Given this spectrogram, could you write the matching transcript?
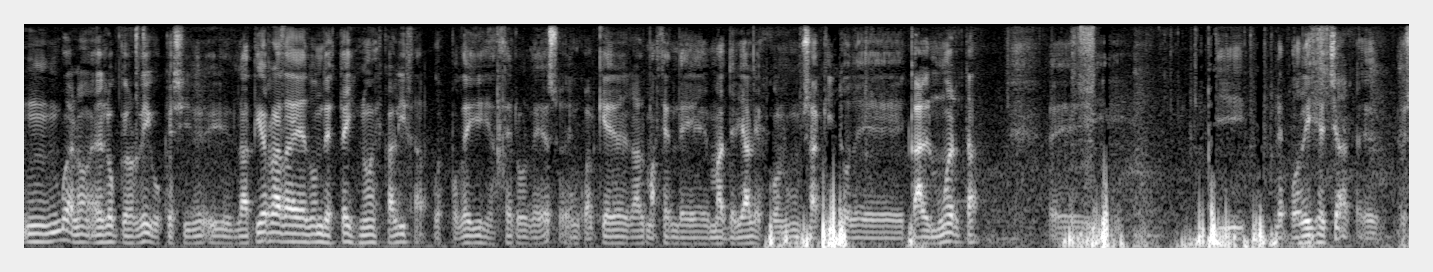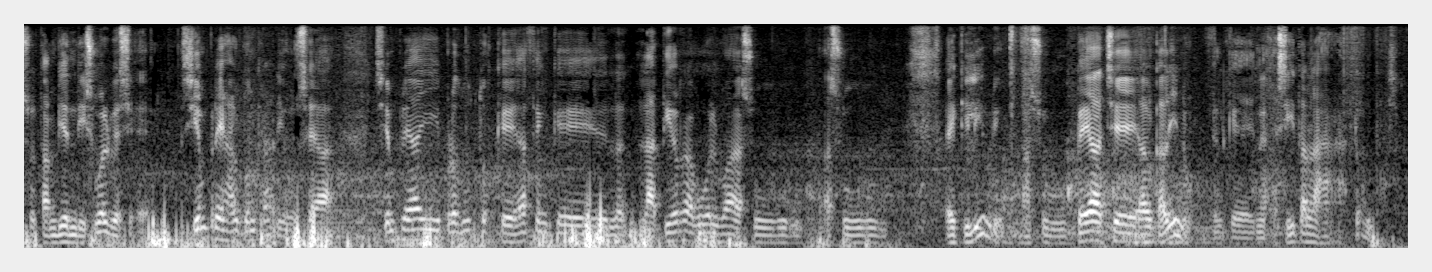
bueno, es lo que os digo, que si la tierra de donde estéis no es caliza, pues podéis haceros de eso en cualquier almacén de materiales con un saquito de cal muerta eh, y le podéis echar. Eh, eso también disuelve, siempre es al contrario, o sea, siempre hay productos que hacen que la, tierra vuelva a su, a su equilibrio, a su pH alcalino, el que necesitan las plantas.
